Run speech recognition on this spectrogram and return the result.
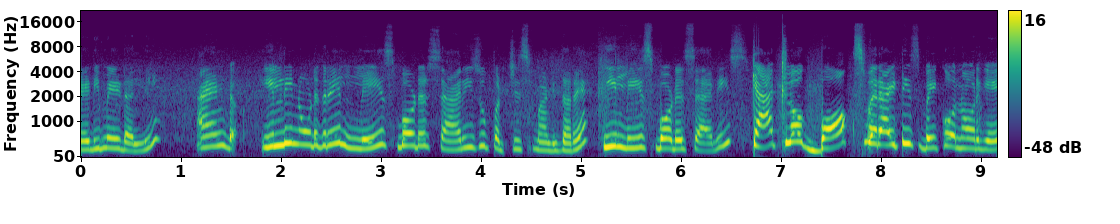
ರೆಡಿಮೇಡಲ್ಲಿ ಆ್ಯಂಡ್ ಇಲ್ಲಿ ನೋಡಿದ್ರೆ ಲೇಸ್ ಬಾರ್ಡರ್ ಸ್ಯಾರೀಸು ಪರ್ಚೇಸ್ ಮಾಡಿದ್ದಾರೆ. ಈ lace border sarees catalogue box varieties ಬೇಕು ಅನ್ನೋರಿಗೆ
